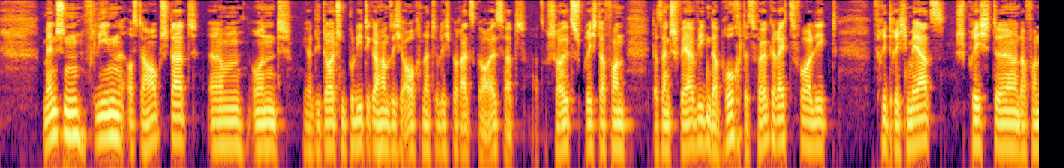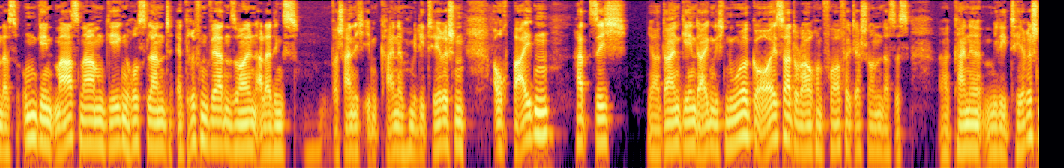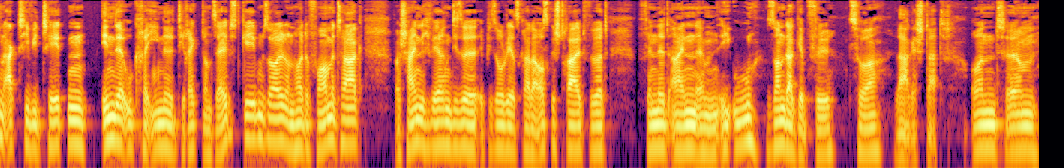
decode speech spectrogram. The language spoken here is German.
Menschen fliehen aus der Hauptstadt ähm, und ja, die deutschen Politiker haben sich auch natürlich bereits geäußert. Also Scholz spricht davon, dass ein schwerwiegender Bruch des Völkerrechts vorliegt. Friedrich Merz spricht äh, davon, dass umgehend Maßnahmen gegen Russland ergriffen werden sollen, allerdings wahrscheinlich eben keine militärischen. Auch Biden hat sich ja dahingehend eigentlich nur geäußert oder auch im Vorfeld ja schon, dass es äh, keine militärischen Aktivitäten in der Ukraine direkt und selbst geben soll. Und heute Vormittag, wahrscheinlich während diese Episode jetzt gerade ausgestrahlt wird, findet ein ähm, EU-Sondergipfel zur Lage statt. Und ähm,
